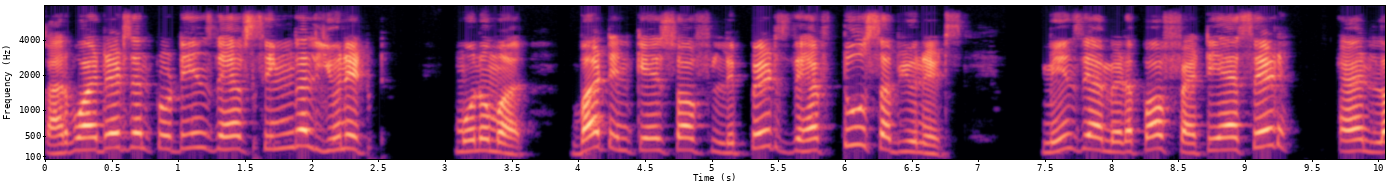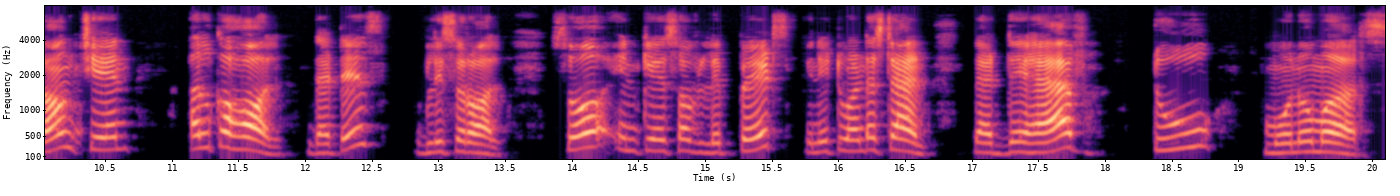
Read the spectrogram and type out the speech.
Carbohydrates and proteins they have single unit monomer but in case of lipids they have two subunits means they are made up of fatty acid and long chain alcohol that is glycerol. So in case of lipids you need to understand that they have two monomers.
